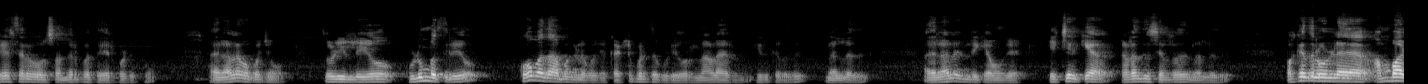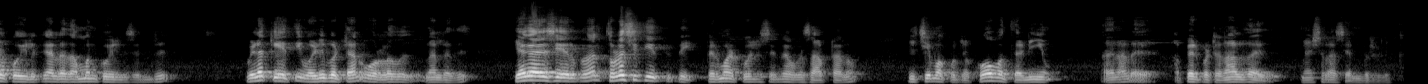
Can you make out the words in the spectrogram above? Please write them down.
பேசுகிற ஒரு சந்தர்ப்பத்தை ஏற்படுத்தும். அதனால் அவங்க கொஞ்சம் தொழிலையோ குடும்பத்திலேயோ கோபதாபங்களை கொஞ்சம் கட்டுப்படுத்தக்கூடிய ஒரு நாளாக இரு இருக்கிறது நல்லது. அதனால் இன்றைக்கி அவங்க எச்சரிக்கையாக கடந்து செல்வது நல்லது. பக்கத்தில் உள்ள அம்பாள் கோயிலுக்கு அல்லது அம்மன் கோயிலுக்கு சென்று விளக்கேற்றி வழிபட்டால் ஓரளவு நல்லது. ஏகாதசி இருப்பதால் துளசி தீர்த்தத்தை பெருமாள் கோயிலுக்கு சென்று அவங்க சாப்பிட்டாலும் நிச்சயமாக கொஞ்சம் கோபம் தணியும். அதனால் அப்பேற்பட்ட நாள் தான் இது. மேஷராசி என்பவர்களுக்கு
